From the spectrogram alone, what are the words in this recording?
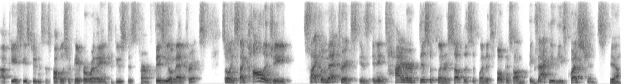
uh PhD students, has published a paper where they introduced this term physiometrics. So in psychology, Psychometrics is an entire discipline or subdiscipline. that's focused on exactly these questions. Yeah.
